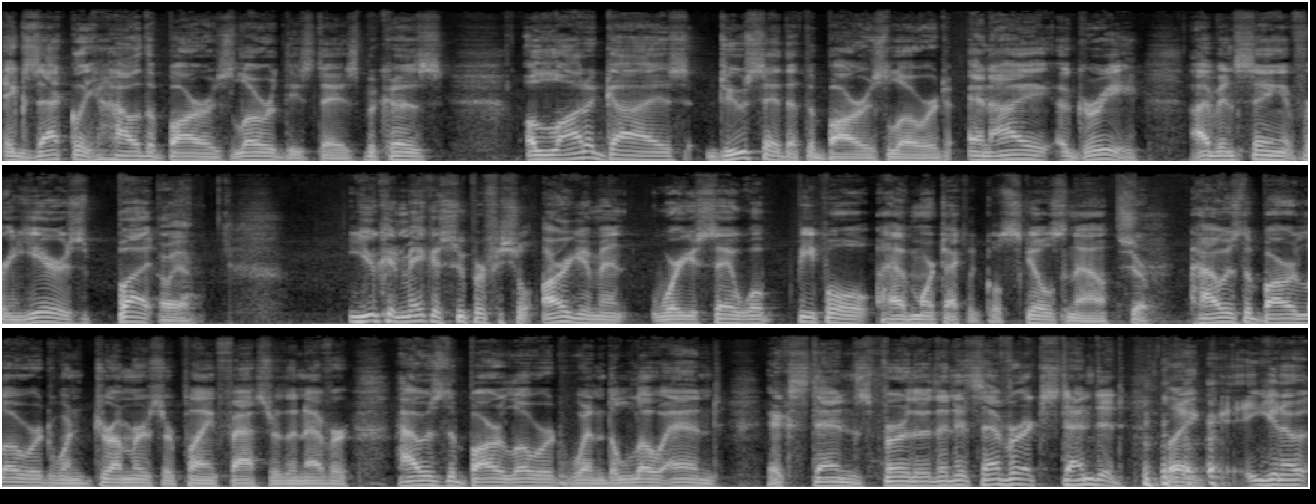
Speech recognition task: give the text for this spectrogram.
exactly how the bar is lowered these days because a lot of guys do say that the bar is lowered, and I agree. I've been saying it for years, but Oh yeah, you can make a superficial argument where you say, well, people have more technical skills now. Sure. How is the bar lowered when drummers are playing faster than ever? How is the bar lowered when the low end extends further than it's ever extended? Like, you know,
